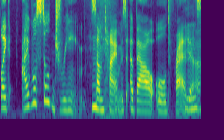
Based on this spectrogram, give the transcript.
like I will still dream sometimes about old friends Yeah.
